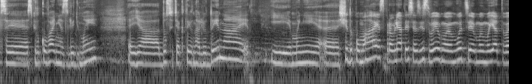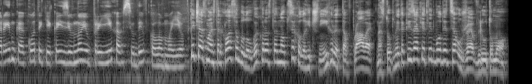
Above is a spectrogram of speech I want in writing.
Це спілкування з людьми. Я досить активна людина, і мені е, ще допомагає справлятися зі своїми емоціями моя тваринка, котик, який зі мною приїхав сюди в Коломию. Під час майстер-класу було використано психологічні ігри та вправи. Наступний такий захід відбудеться уже в лютому.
